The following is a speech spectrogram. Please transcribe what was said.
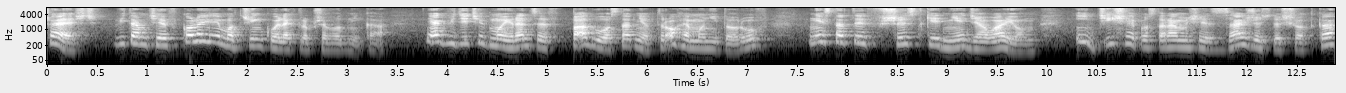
Cześć, witam Cię w kolejnym odcinku elektroprzewodnika. Jak widzicie w moje ręce wpadło ostatnio trochę monitorów. Niestety wszystkie nie działają. I dzisiaj postaramy się zajrzeć do środka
